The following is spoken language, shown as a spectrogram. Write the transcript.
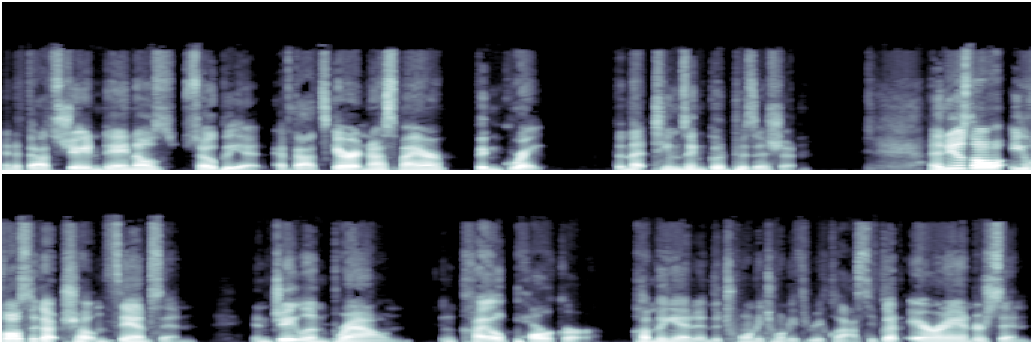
And if that's Jayden Daniels, so be it. If that's Garrett Nussmeier, then great then that team's in good position. And you've also got Shelton Sampson and Jalen Brown and Kyle Parker coming in in the 2023 class. You've got Aaron Anderson,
